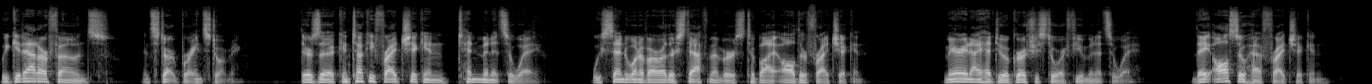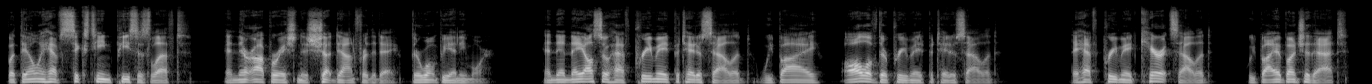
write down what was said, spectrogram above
We get out our phones and start brainstorming. There's a Kentucky Fried Chicken 10 minutes away. We send one of our other staff members to buy all their fried chicken. Mary and I head to a grocery store a few minutes away. They also have fried chicken, but they only have 16 pieces left, and their operation is shut down for the day. There won't be any more. And then they also have pre made potato salad. We buy all of their pre made potato salad. They have pre made carrot salad. We buy a bunch of that.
